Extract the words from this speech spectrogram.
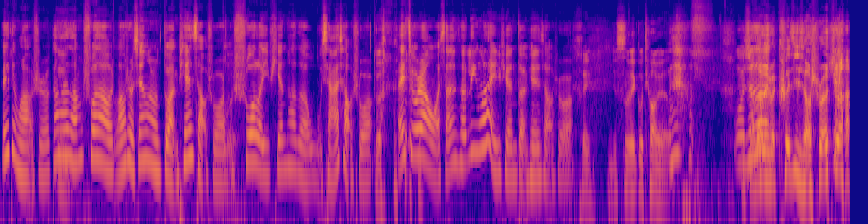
哎，令狐老师，刚才嗯咱们说到老舍先生的短篇小说，我们说了一篇他的武侠小说，对，哎，就让我想起他另外一篇短篇小说，嘿，你这思维够跳跃的。我觉想到那得本科技小说是吧？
